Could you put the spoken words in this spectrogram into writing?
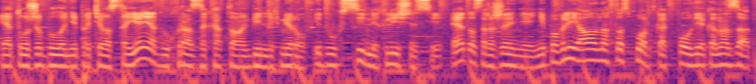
это уже было не противостояние двух разных автомобильных миров и двух сильных личностей. Это сражение не повлияло на автоспорт как полвека назад.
